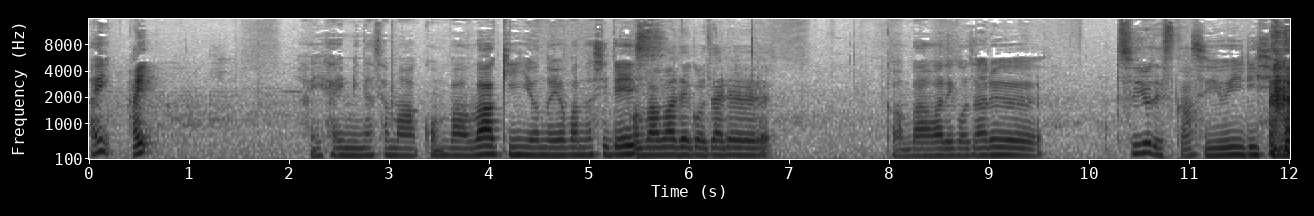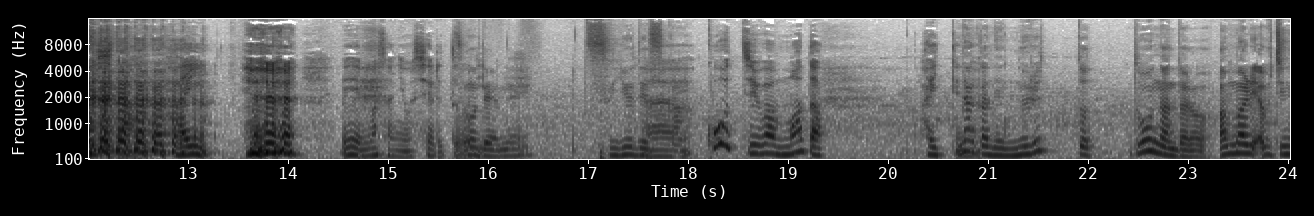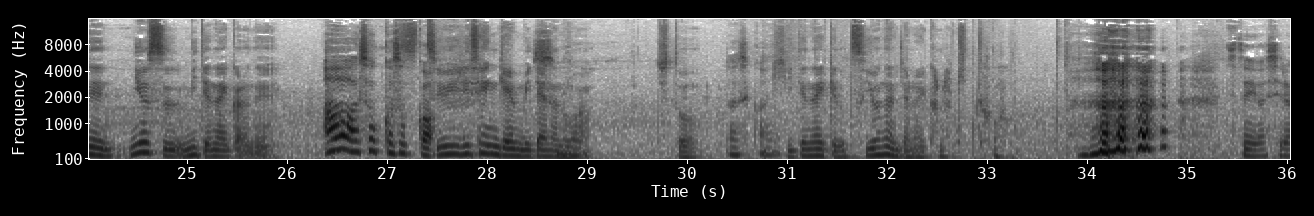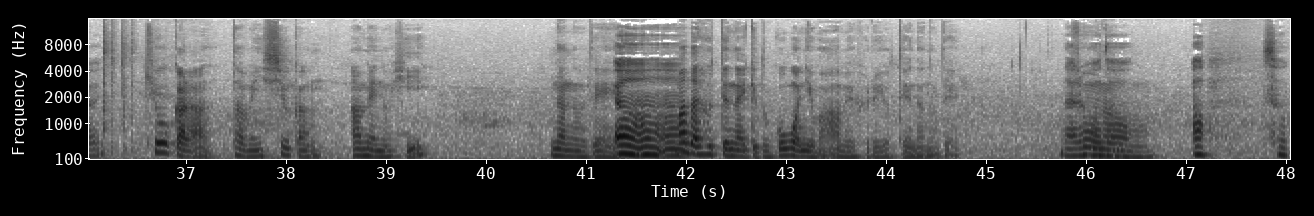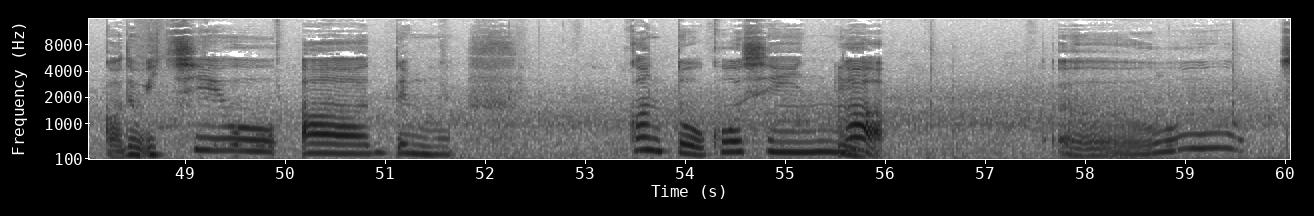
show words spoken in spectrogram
はい。はい。はいはい皆様こんばんは。金曜の夜話です。こんばんはでござる。こんばんはでござる。梅雨ですか？梅雨入りしました。はい。ええまさにおっしゃる通り。そうだよね。梅雨ですか、はい。高知はまだ入ってない。なんかねぬるっとどうなんだろう。あんまりうちねニュース見てないからね。ああそっかそっか。梅雨入り宣言みたいなのはちょっと確かに。ちょ聞いてないけど梅雨なんじゃないかなきっと。っと今調べて。今日から多分1週間雨の日。なので、うんうんうん。まだ降ってないけど午後には雨降る予定なので。なるほど。あそっか。でも一応あーでも関東甲信が、うーん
